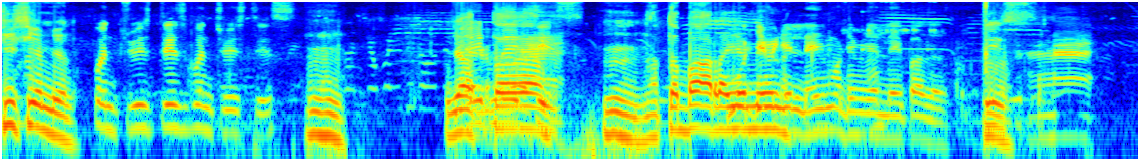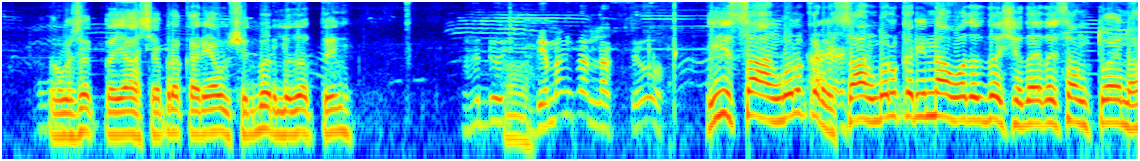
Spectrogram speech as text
तीस एम एल पंचवीस तीस पंचवीस तीस. म्हणजे आता हम्म, आता बारा एम एल मोठे तीस बघू शकता या अशा प्रकारे औषध भरलं जातंय. ही सांगोलकर आहे. सांगोलकरी नावाचं दहशत आहे. सांगतोय ना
